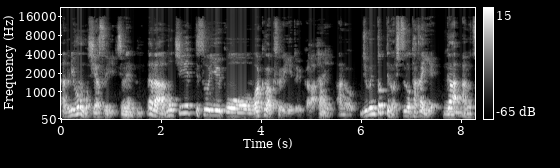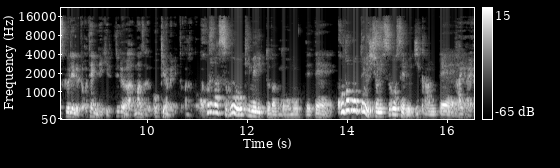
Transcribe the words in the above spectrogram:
あの、リフォームもしやすいですよね。うんだから、持ち家ってそういう、こう、ワクワクする家というか、はい。あの、自分にとっての質の高い家が、うんあの、作れるとか手にできるっていうのが、まず大きなメリットかなと。これはすごい大きいメリットだと思ってて、子供と一緒に過ごせる時間って、はいはいはいはい。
